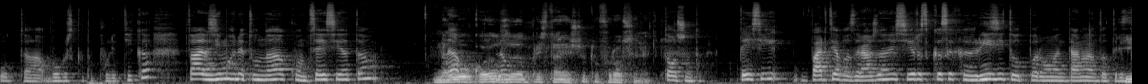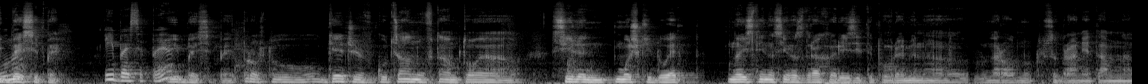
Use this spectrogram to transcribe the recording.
от а, българската политика. Това е взимането на концесията на Лукойл на... за пристанището в Росенец. Точно така те си, партия Възраждане си разкъсаха ризите от парламентарната трибуна. И БСП. И БСП. И БСП. Просто Гечев, Гоцанов, там този силен мъжки дует, наистина си раздраха ризите по време на Народното събрание, там на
